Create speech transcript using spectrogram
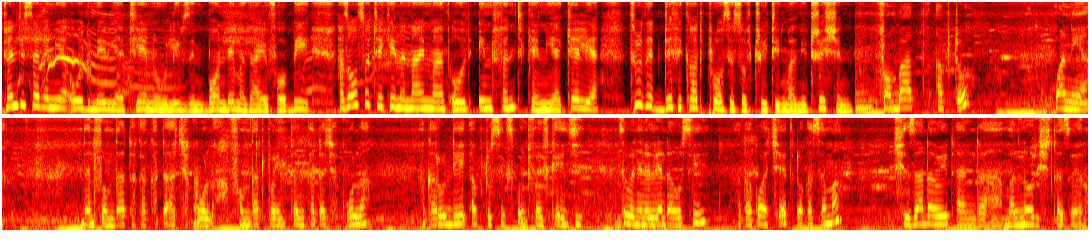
27 year old Mary Atieno, who lives in Bonde, Mathare 4B, has also taken a nine month old infant, Kenya Kelia, through the difficult process of treating malnutrition. from birth up to one year then from that akakataa chakula. From that point alikataa chakula. Akarudi up to 6.5 kg. So venye nilienda oc akakuwa checked wakasema she's underweight and uh, malnourished as well.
